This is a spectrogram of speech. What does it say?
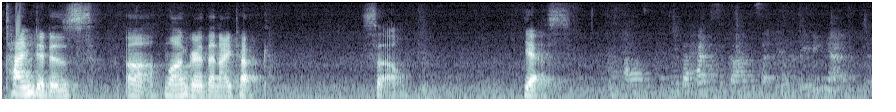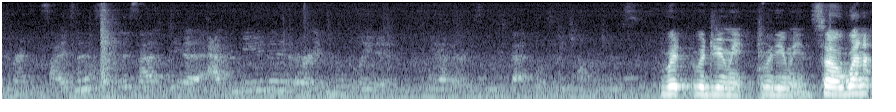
timed it as uh, longer than I took. So, yes. Um, for the hexagons that you're creating at different sizes, is that data aggregated or interpolated together? Is that pose any challenges? What, what do you mean? What do you mean? So when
